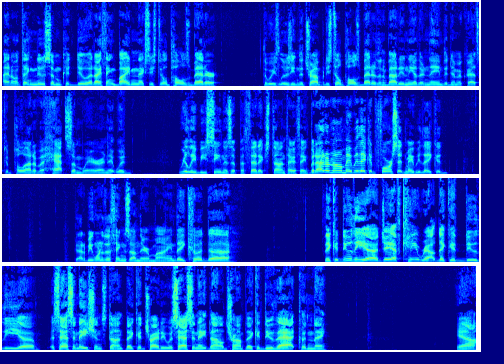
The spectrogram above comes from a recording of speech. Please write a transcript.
I don't think Newsom could do it. I think Biden actually still polls better, though he's losing to Trump, but he still polls better than about any other name the Democrats could pull out of a hat somewhere, and it would really be seen as a pathetic stunt, I think. But I don't know. Maybe they could force it. Maybe they could Got to be one of the things on their mind. They could uh, they could do the uh, JFK route. They could do the uh, assassination stunt. They could try to assassinate Donald Trump. They could do that, couldn't they? Yeah,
